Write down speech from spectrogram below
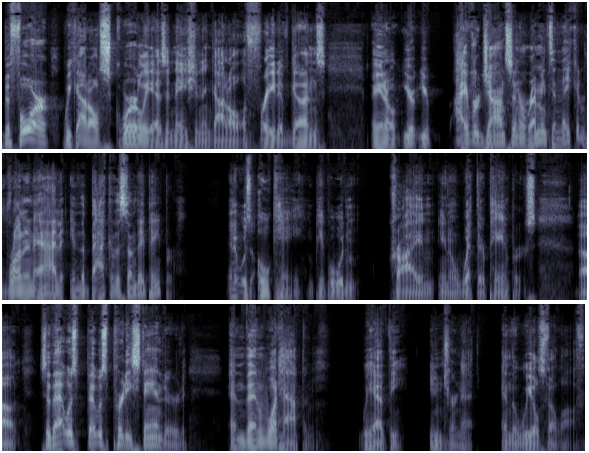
before we got all squirrely as a nation and got all afraid of guns, you know, you're, you're, Iver Johnson and Remington, they could run an ad in the back of the Sunday paper and it was okay. People wouldn't cry and, you know, wet their pampers. Uh, so that was, that was pretty standard. And then what happened? We had the internet and the wheels fell off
